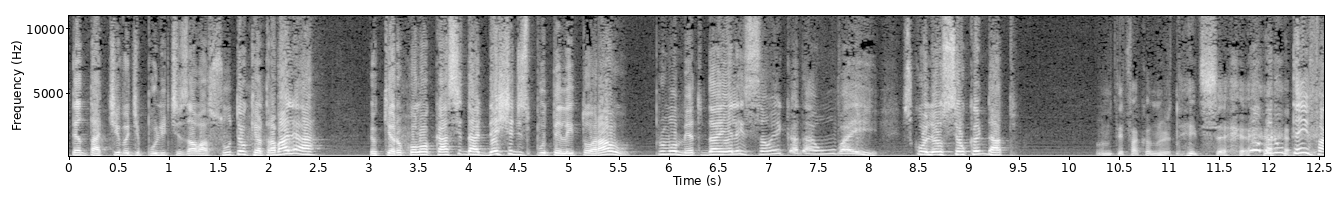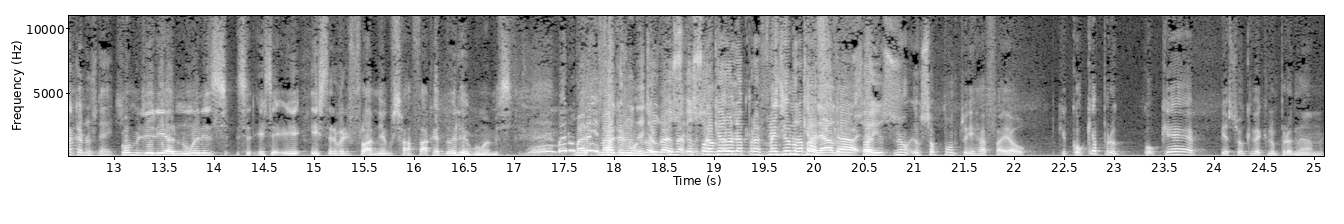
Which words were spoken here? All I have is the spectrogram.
tentativa de politizar o assunto. Eu quero trabalhar. Eu quero colocar a cidade. Deixa a disputa eleitoral para o momento da eleição e cada um vai escolher o seu candidato. Não tem faca nos dentes. É. Não, mas não tem faca nos dentes. Como diria Nunes, esse, esse trabalho de Flamengo é uma faca de dois legumes. É, mas não mas, tem mas, faca nos dentes. Eu, eu, eu só quero olhar para frente e trabalhar, ficar, só isso. Não, eu só pontuei, Rafael, porque qualquer, qualquer pessoa que vem aqui no programa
